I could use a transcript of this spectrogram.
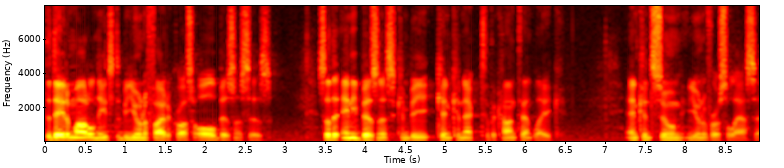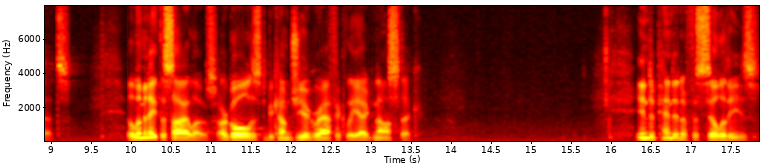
The data model needs to be unified across all businesses so that any business can, be, can connect to the content lake and consume universal assets. Eliminate the silos. Our goal is to become geographically agnostic, independent of facilities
